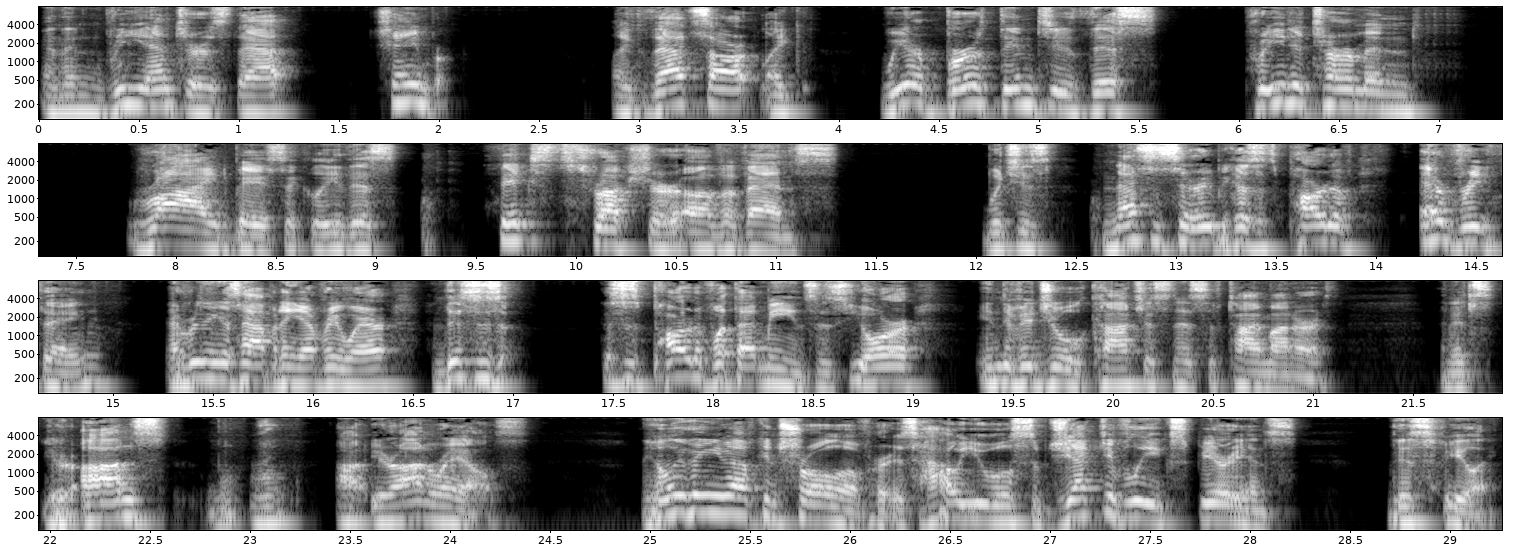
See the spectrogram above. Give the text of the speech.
and then re-enters that chamber. Like that's our like we are birthed into this predetermined ride, basically this fixed structure of events, which is necessary because it's part of everything. Everything is happening everywhere. This is this is part of what that means. It's your individual consciousness of time on Earth, and it's you're on uh, you're on rails. The only thing you have control over is how you will subjectively experience this feeling.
